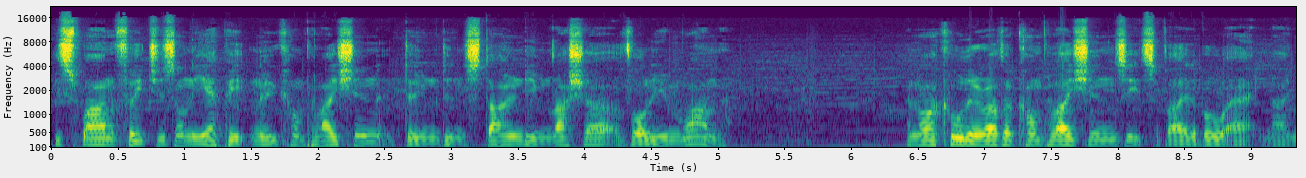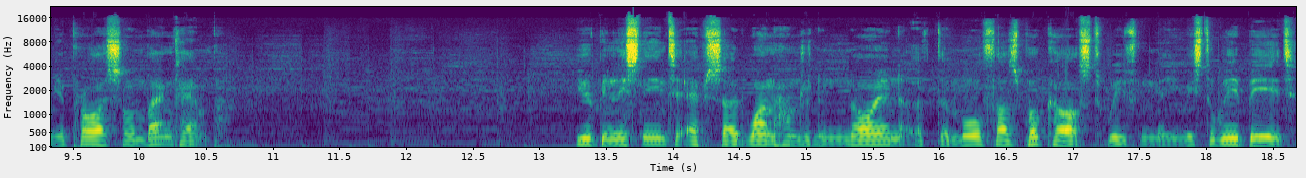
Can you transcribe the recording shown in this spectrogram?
This one features on the epic new compilation Doomed and Stoned in Russia Volume 1. And like all their other compilations, it's available at Name Your Price on Bandcamp. You have been listening to episode 109 of the More Fuzz podcast with me, Mr. Weirdbeard.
